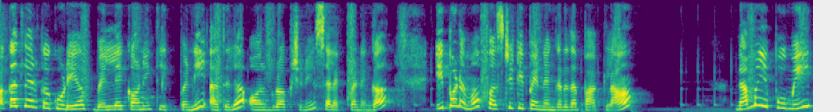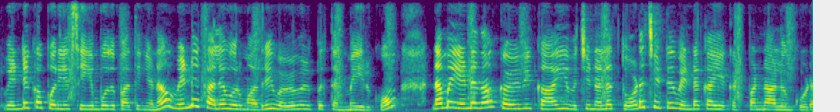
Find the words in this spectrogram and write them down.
பக்கத்தில் இருக்கக்கூடிய பெல் ஐக்கானையும் கிளிக் பண்ணி அதில் ஆல்கிற ஆப்ஷனையும் செலக்ட் பண்ணுங்கள் இப்போ நம்ம ஃபஸ்ட்டு டிப் என்னங்கிறத பார்க்கலாம். நம்ம எப்போவுமே வெண்டைக்காய் பொரியல் செய்யும்போது பார்த்தீங்கன்னா வெண்டைக்காயில் ஒரு மாதிரி வழுவழுப்பு தன்மை இருக்கும். நம்ம என்ன தான் கழுவி காய வச்சு நல்லா தொடச்சிட்டு வெண்டைக்காயை கட் பண்ணாலும் கூட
